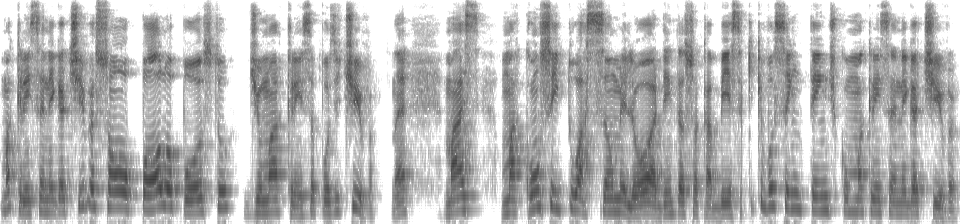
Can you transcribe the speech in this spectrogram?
uma crença negativa é só o polo oposto de uma crença positiva, né? Mas uma conceituação melhor dentro da sua cabeça, o que, que você entende como uma crença negativa?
